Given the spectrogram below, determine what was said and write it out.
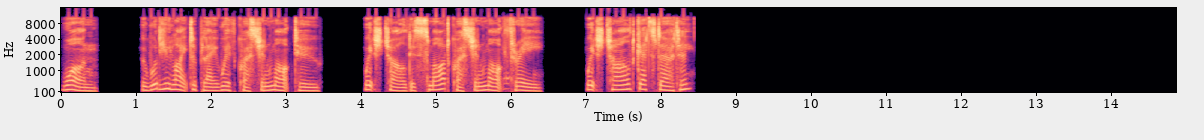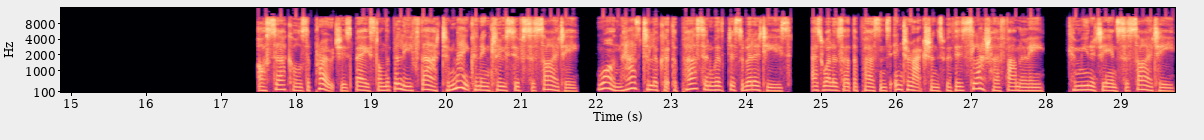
One. Who would you like to play with question mark 2? Which child is smart question mark 3? Which child gets dirty? Our circle's approach is based on the belief that to make an inclusive society, one has to look at the person with disabilities, as well as at the person's interactions with his slash her family, community and society,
